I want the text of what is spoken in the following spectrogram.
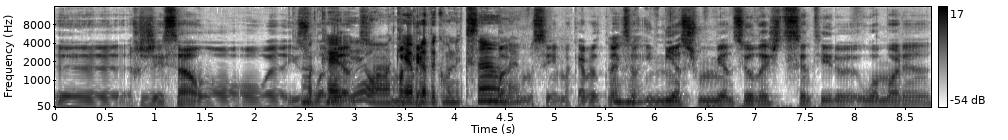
eh, rejeição ou, ou eh, Uma, que... isolamento. ou uma uma quebra que- da conexão, uma, né? sim, uma quebra de conexão. E nesses momentos eu deixo de sentir o amor eh,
